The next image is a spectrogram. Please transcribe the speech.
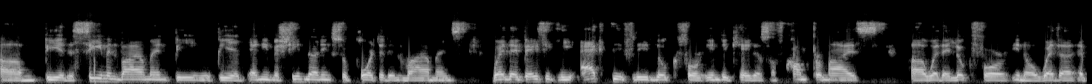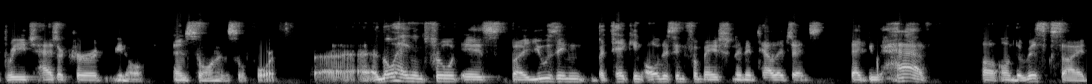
um, be it a SIEM environment, be, be it any machine learning supported environments, where they basically actively look for indicators of compromise, uh, where they look for, you know, whether a breach has occurred, you know, and so on and so forth. Uh, a low hanging fruit is by using, by taking all this information and intelligence that you have uh, on the risk side,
